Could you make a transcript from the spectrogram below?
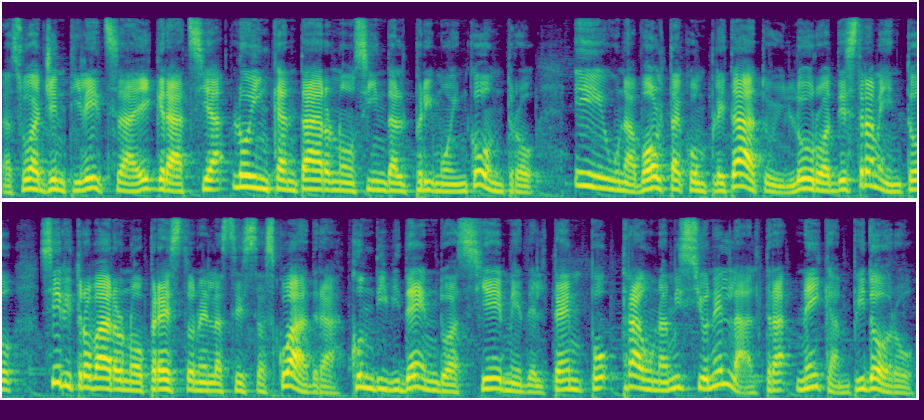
La sua gentilezza e grazia lo incantarono sin dal primo incontro e, una volta completato il loro addestramento, si ritrovarono presto nella stessa squadra, condividendo assieme del tempo tra una missione e l'altra nei campi d'oro.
